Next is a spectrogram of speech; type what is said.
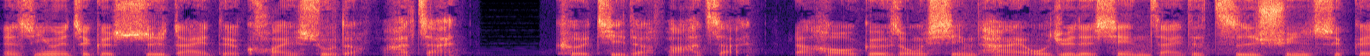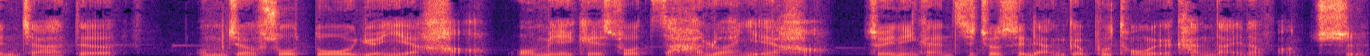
但是因为这个时代的快速的发展、科技的发展，然后各种形态，我觉得现在的资讯是更加的，我们就要说多元也好，我们也可以说杂乱也好，所以你看，这就是两个不同的看待的方式。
